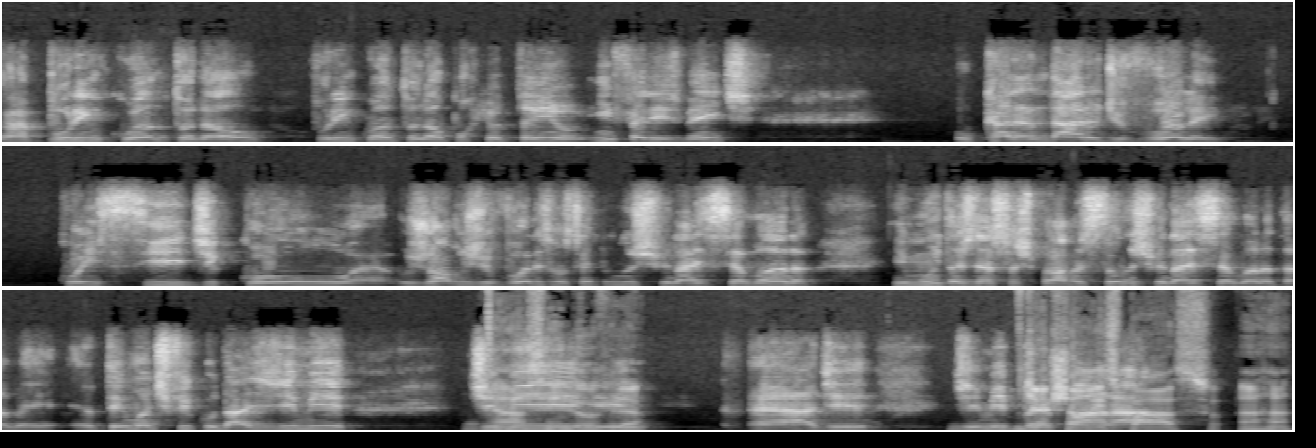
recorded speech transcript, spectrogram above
Ah, por enquanto não, por enquanto não, porque eu tenho, infelizmente, o calendário de vôlei coincide com. Eh, os jogos de vôlei são sempre nos finais de semana e muitas dessas provas são nos finais de semana também. Eu tenho uma dificuldade de me. De ah, me sem dúvida. É, de, de me de preparar. Achar um espaço. Uhum.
